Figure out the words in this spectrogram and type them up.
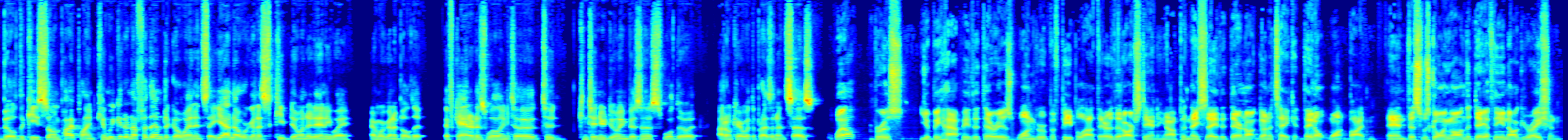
build the Keystone Pipeline? Can we get enough of them to go in and say, "Yeah, no, we're going to keep doing it anyway, and we're going to build it"? If Canada's willing to to continue doing business, we'll do it. I don't care what the president says. Well, Bruce, you'll be happy that there is one group of people out there that are standing up and they say that they're not going to take it. They don't want Biden. And this was going on the day of the inauguration.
